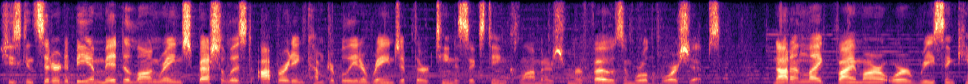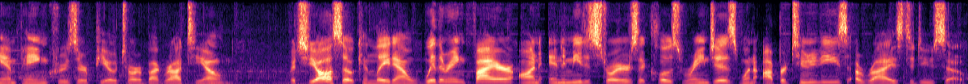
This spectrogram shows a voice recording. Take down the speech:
She's considered to be a mid to long range specialist operating comfortably at a range of 13 to 16 kilometers from her foes in World of Warships, not unlike Weimar or recent campaign cruiser Piotr Bagration. But she also can lay down withering fire on enemy destroyers at close ranges when opportunities arise to do so.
